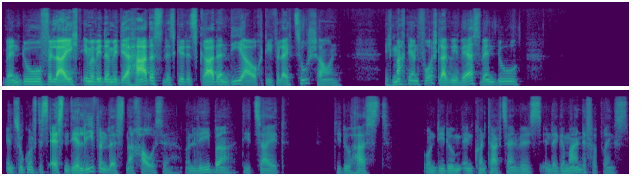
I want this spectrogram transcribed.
wenn du vielleicht immer wieder mit dir haderst, und das gilt jetzt gerade an die auch, die vielleicht zuschauen. Ich mache dir einen Vorschlag, wie wäre es, wenn du in Zukunft das Essen dir liefern lässt nach Hause und lieber die Zeit, die du hast und die du in Kontakt sein willst, in der Gemeinde verbringst.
